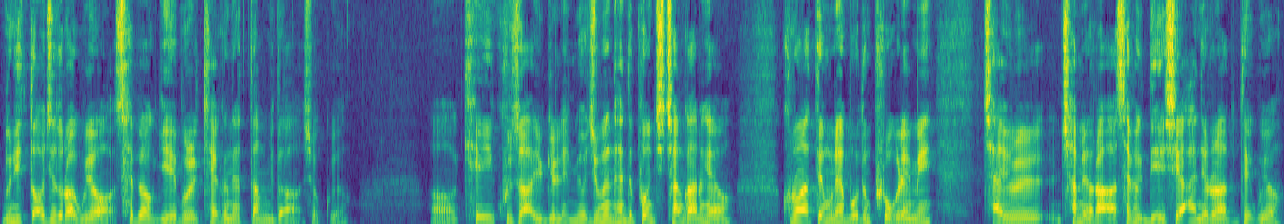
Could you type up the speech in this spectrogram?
눈이 떠지더라고요. 새벽 예불 개근했답니다. 하셨고요. 어, K9461님, 요즘은 핸드폰 지창 가능해요. 코로나 때문에 모든 프로그램이 자율 참여라 새벽 4시에 안 일어나도 되고요.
